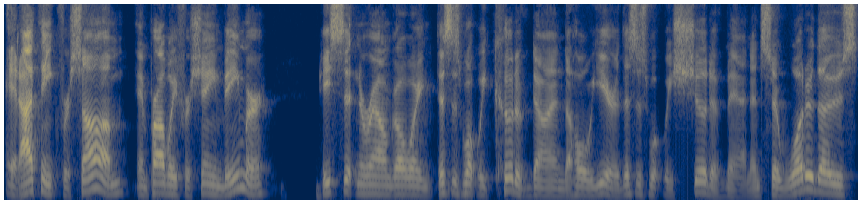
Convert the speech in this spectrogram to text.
and I think for some, and probably for Shane Beamer, he's sitting around going, This is what we could have done the whole year. This is what we should have been. And so, what are those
